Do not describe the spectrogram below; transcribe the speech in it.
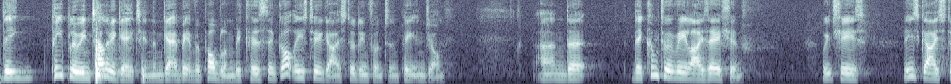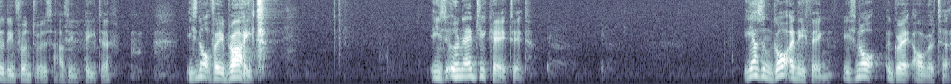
The people who are interrogating them get a bit of a problem because they've got these two guys stood in front of them, Pete and John, and uh, they come to a realization, which is these guys stood in front of us, as in Peter, He's not very bright. He's uneducated. He hasn't got anything. He's not a great orator.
